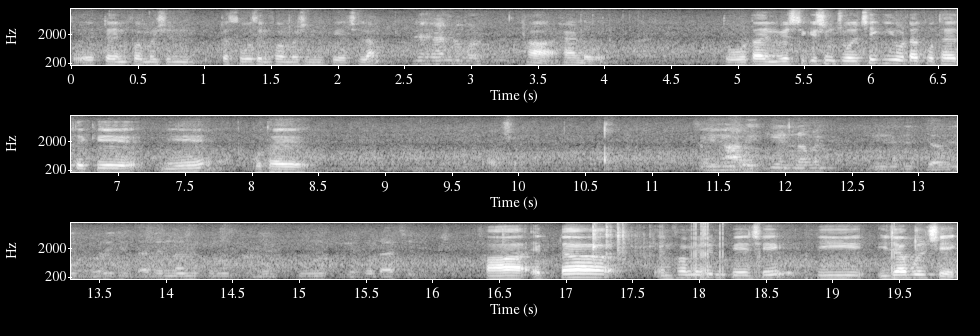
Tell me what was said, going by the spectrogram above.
তো একটা ইনফরমেশন একটা সোর্স ইনফরমেশন পেয়েছিলাম। হ্যাঁ হ্যান্ড ওভার তো ওটা ইনভেস্টিগেশন চলছে কি? ওটা কোথায় থেকে নিয়ে কোথায় আচ্ছা। একটা ইনফরমেশন পেয়েছি কি ইজাবুল শেখ।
